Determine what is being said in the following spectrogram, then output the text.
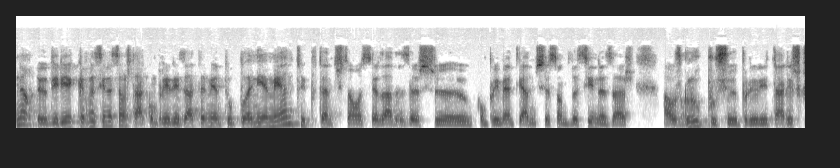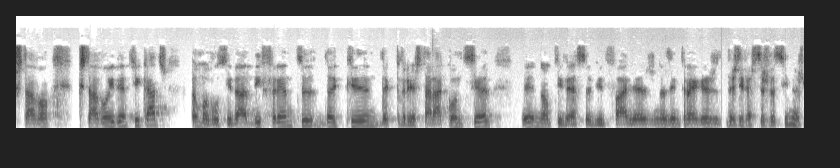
Não, eu diria que a vacinação está a cumprir exatamente o planeamento e, portanto, estão a ser dadas as, uh, o cumprimento e a administração de vacinas aos, aos grupos eh, prioritários que estavam, que estavam identificados a uma velocidade diferente da que, da que poderia estar a acontecer eh, não tivesse havido falhas nas entregas das diversas vacinas.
